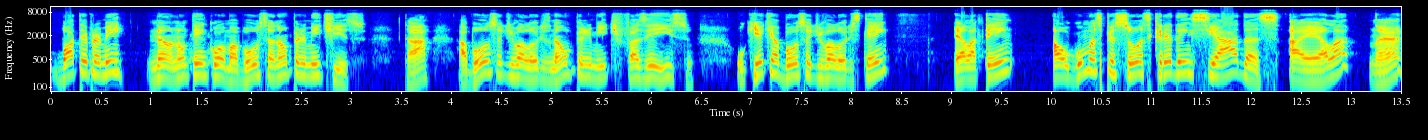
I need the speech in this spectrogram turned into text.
Bota aí para mim. Não, não tem como. A bolsa não permite isso, tá? A bolsa de valores não permite fazer isso. O que que a bolsa de valores tem? Ela tem algumas pessoas credenciadas a ela, né?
